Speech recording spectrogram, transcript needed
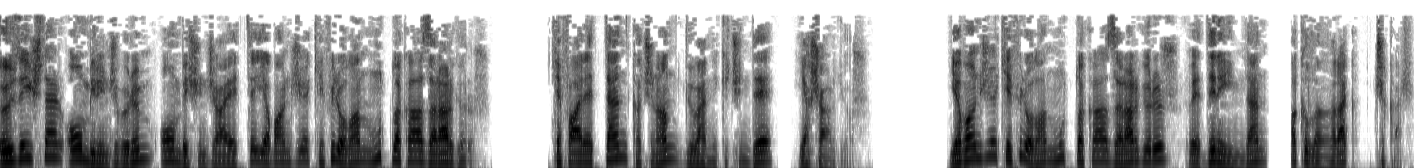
Özdeyişler 11. bölüm 15. ayette yabancıya kefil olan mutlaka zarar görür. Kefaletten kaçınan güvenlik içinde yaşar diyor. Yabancıya kefil olan mutlaka zarar görür ve deneyimden akıllanarak çıkar.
